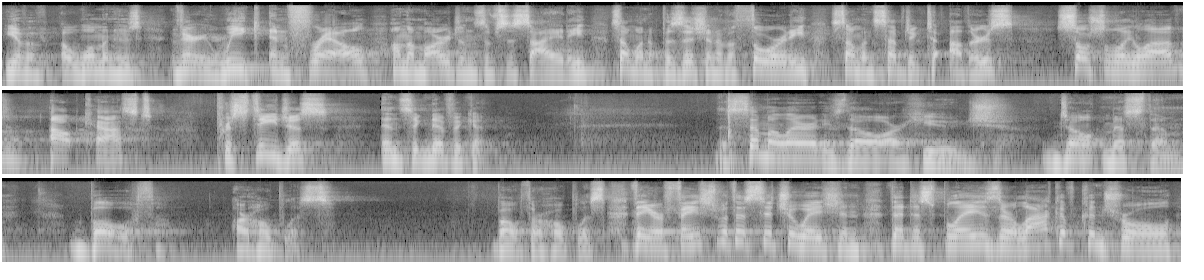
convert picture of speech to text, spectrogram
You have a, a woman who's very weak and frail on the margins of society, someone in a position of authority, someone subject to others, socially loved, outcast, prestigious, insignificant. The similarities, though, are huge. Don't miss them. Both are hopeless. Both are hopeless. They are faced with a situation that displays their lack of control,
